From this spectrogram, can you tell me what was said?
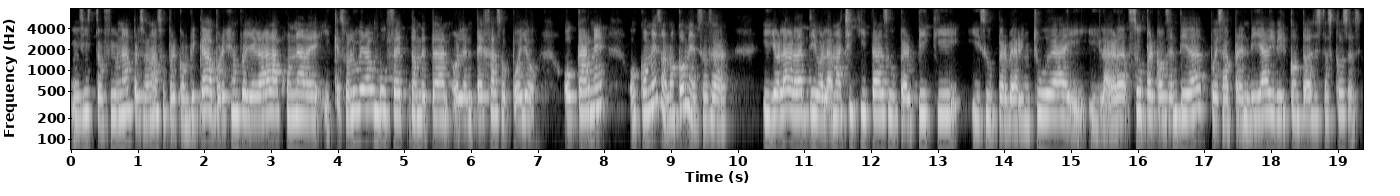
insisto, fui una persona súper complicada. Por ejemplo, llegar a la cuna de y que solo hubiera un buffet donde te dan o lentejas o pollo o carne, o comes o no comes. O sea, y yo la verdad digo, la más chiquita, súper picky y súper berrinchuda y, la verdad súper consentida, pues aprendí a vivir con todas estas cosas.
